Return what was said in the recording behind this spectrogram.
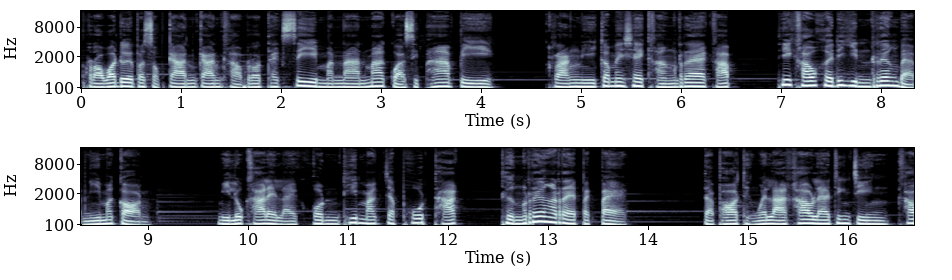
เพราะว่าด้วยประสบการณ์การขับรถแท็กซี่มานานมากกว่า 15 ปี ครั้งนี้ก็ไม่ใช่ครั้งแรกครับ ที่เขาเคยได้ยินเรื่องแบบนี้มาก่อน มีลูกค้าหลาย ๆ คนที่มักจะพูดทักถึงเรื่องอะไรแปลกๆ แต่พอถึงเวลาเข้าแล้วจริงๆ เขา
